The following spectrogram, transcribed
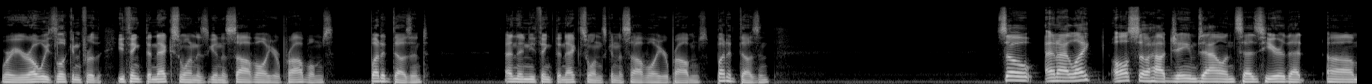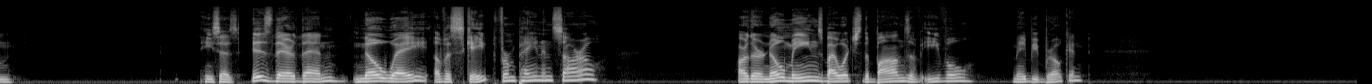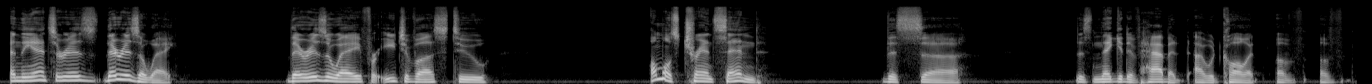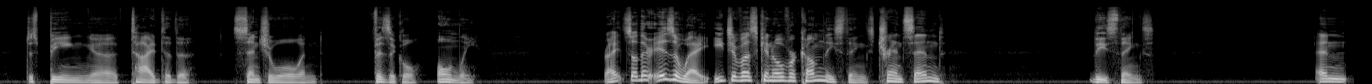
where you're always looking for, the, you think the next one is going to solve all your problems, but it doesn't. And then you think the next one's going to solve all your problems, but it doesn't. So, and I like also how James Allen says here that um, he says, Is there then no way of escape from pain and sorrow? Are there no means by which the bonds of evil may be broken? And the answer is there is a way. There is a way for each of us to almost transcend this uh, this negative habit, I would call it, of of just being uh, tied to the sensual and physical only. Right? So there is a way. Each of us can overcome these things, transcend these things. And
